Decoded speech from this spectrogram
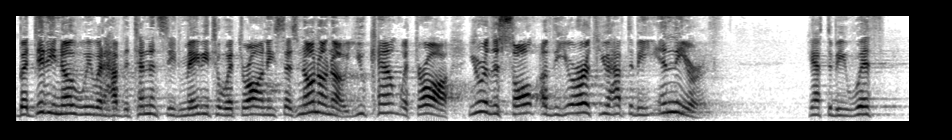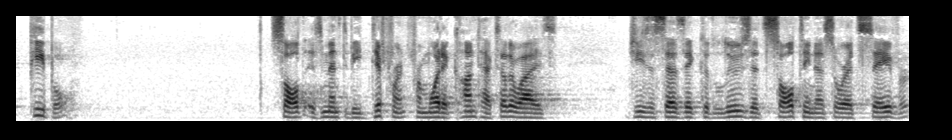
but did he know we would have the tendency maybe to withdraw? And he says, No, no, no, you can't withdraw. You are the salt of the earth. You have to be in the earth. You have to be with people. Salt is meant to be different from what it contacts. Otherwise, Jesus says it could lose its saltiness or its savor.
